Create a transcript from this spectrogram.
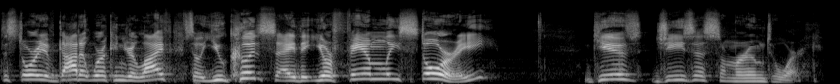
the story of God at work in your life. So you could say that your family story gives Jesus some room to work.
